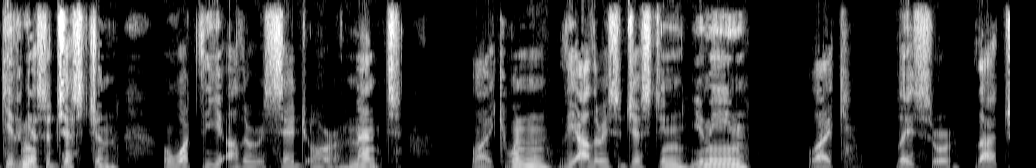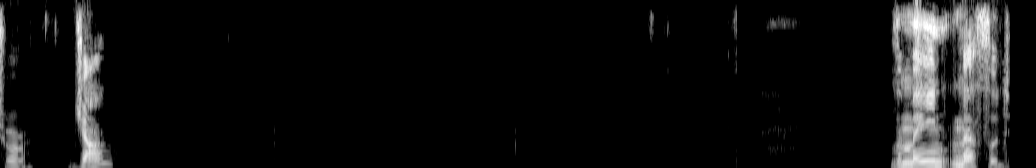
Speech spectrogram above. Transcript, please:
giving a suggestion of what the other said or meant. Like when the other is suggesting, you mean like this or that or John? The main method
